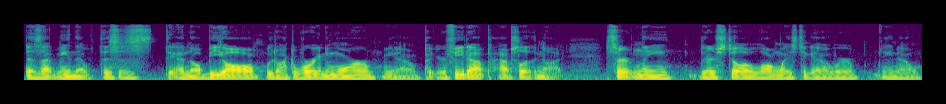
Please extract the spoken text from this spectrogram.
Does that mean that this is the end all be all? We don't have to worry anymore. You know, put your feet up. Absolutely not. Certainly, there's still a long ways to go where you know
